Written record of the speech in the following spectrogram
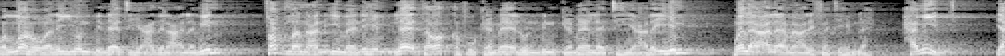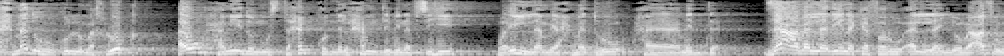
والله غني بذاته عن العالمين. فضلا عن إيمانهم لا يتوقف كمال من كمالاته عليهم ولا على معرفتهم له. حميد يحمده كل مخلوق أو حميد مستحق للحمد بنفسه وإن لم يحمده حامد. زعم الذين كفروا أن لن يبعثوا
